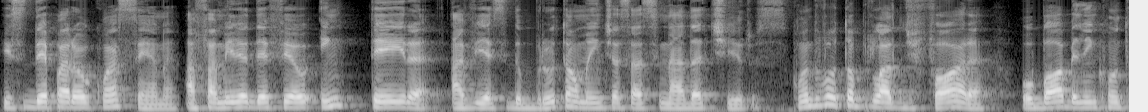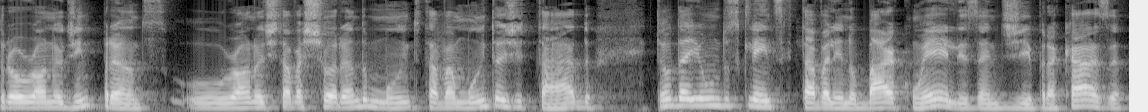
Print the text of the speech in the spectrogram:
e se deparou com a cena. A família Defeu inteira havia sido brutalmente assassinada a tiros. Quando voltou para o lado de fora, o Bob ele encontrou o Ronald em prantos. O Ronald estava chorando muito, estava muito agitado. Então daí um dos clientes que estava ali no bar com eles antes de ir para casa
